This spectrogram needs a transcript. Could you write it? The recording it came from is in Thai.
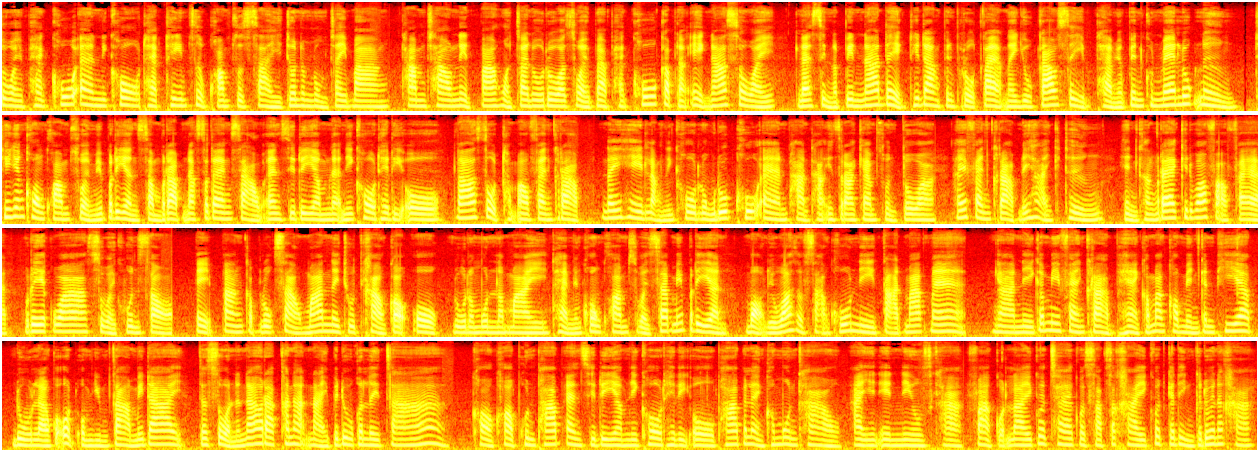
สวยแพ็คคู่แอนนิโคแท็กทีมสิร์ฟความสดใส จนหนุ่มๆใจบางทำชาวเน็ตปาหัวใจรัวๆสวยแบบแพ็คคู่กับนางเอกหน้าสวย และศิลปินหน้าเด็กที่ดังเป็นโปรแตกในยุค 90 แถมยังเป็นคุณแม่ลูกหนึ่ง ที่ยังคงความสวยไม่เปลี่ยนสำหรับนักแสดงสาวแอนซิเรียม และนิโคเทดิโอ ล่าสุดทำเอาแฟนคลับ ได้เฮหลังนิโคลงรูปคู่แอนผ่านทางอินสตาแกรมส่วนตัว ให้แฟนคลับได้หายคิดถึง เห็นครั้งแรกคิดว่าฝาแฝดเรียกว่าสวยคูณสอง เปะปังกับลูกสาวมั่นในชุดขาวเกาะอกดูละมุนละไม แถมยังคงความสวยแซ่บไม่เปลี่ยน บอกเลยว่าสาวๆคู่นี้ตาดมากแม่ งานนี้ก็มีแฟนคลับแห่เข้ามาคอมเมนต์กันเพียบ ดูแล้วก็อดอมยิ้มตามไม่ได้ จะสวยน่ารักขนาดไหนไปดูกันเลยจ้าขอขอบคุณภาพแอนซิเรียมนิโคเทริโอ ภาพเป็นแหล่งข้อมูลข่าว INN News ค่ะ ฝากกดไลค์ กดแชร์ กด Subscribe กดกระดิ่งกันด้วยนะคะ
